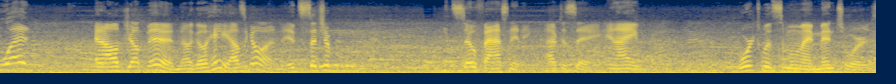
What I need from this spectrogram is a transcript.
What? And i'll jump in. I'll go hey how's it going? It's such a it's so fascinating i have to say. And i worked with some of my mentors.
